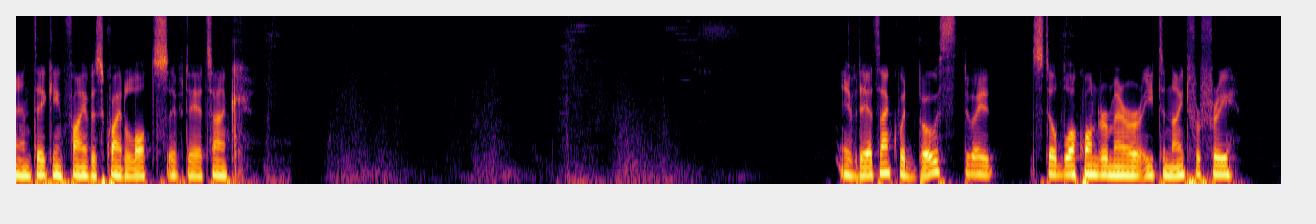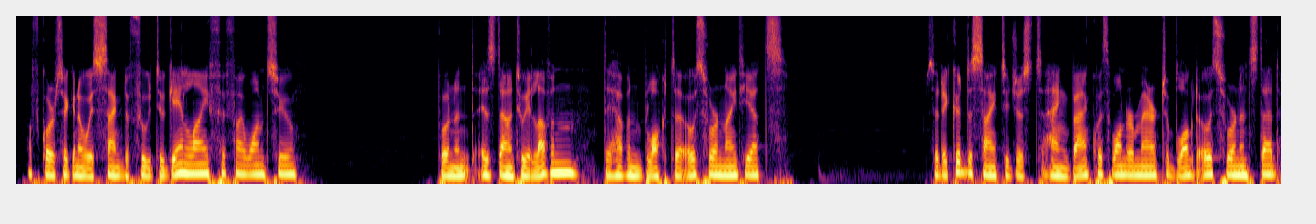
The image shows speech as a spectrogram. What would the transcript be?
And taking 5 is quite a lot if they attack. If they attack with both, do I still block Wandermare or eat the Knight for free? Of course I can always sack the food to gain life if I want to. Opponent is down to 11. They haven't blocked the Oathsworn Knight yet. So they could decide to just hang back with Wandermare to block the Oathsworn instead.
